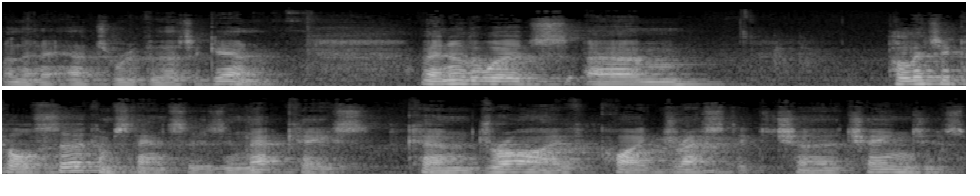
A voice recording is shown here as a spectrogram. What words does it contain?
and then it had to revert again. In other words, um, political circumstances in that case can drive quite drastic ch- changes.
